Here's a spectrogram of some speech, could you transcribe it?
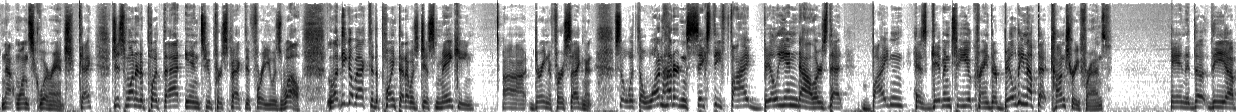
Not one square inch. Okay? Just wanted to put that into perspective for you as well. Let me go back to the point that I was just making uh, during the first segment. So, with the $165 billion that Biden has given to Ukraine, they're building up that country, friends. And the the uh,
